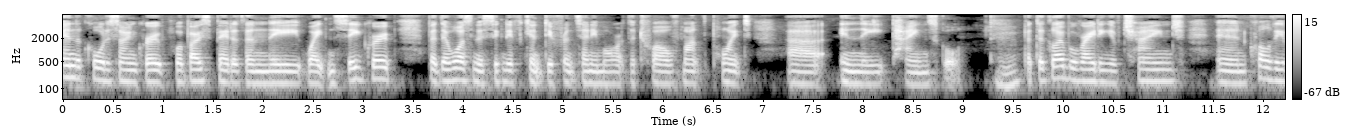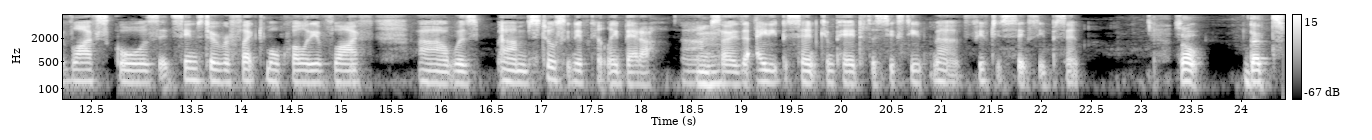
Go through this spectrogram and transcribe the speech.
and the cortisone group were both better than the wait and see group, but there wasn't a significant difference anymore at the 12 month point uh, in the pain score. Mm-hmm. But the global rating of change and quality of life scores, it seems to reflect more quality of life, uh, was um, still significantly better. Um, mm-hmm. So the 80% compared to the 60, uh, 50 to 60%. So that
